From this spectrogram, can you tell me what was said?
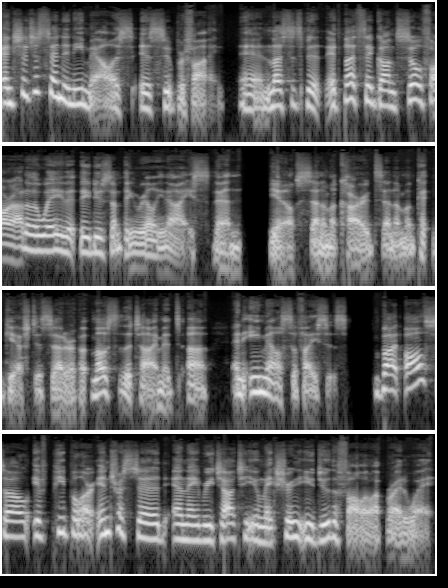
And should just send an email is, is super fine. Unless it's been, unless they've gone so far out of the way that they do something really nice, then, you know, send them a card, send them a gift, etc. But most of the time, it's uh, an email suffices. But also, if people are interested and they reach out to you, make sure that you do the follow up right away.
